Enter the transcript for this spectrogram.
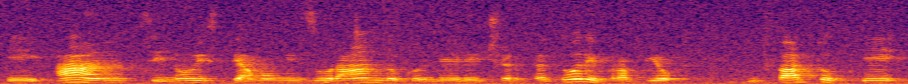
e anzi noi stiamo misurando con dei ricercatori proprio il fatto che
